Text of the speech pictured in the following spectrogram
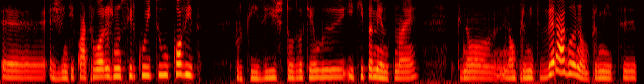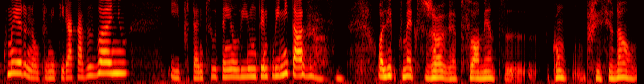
eh, as 24 horas no circuito Covid. Porque exige todo aquele equipamento, não é? Que não, não permite beber água, não permite comer, não permite ir à casa de banho e, portanto, tem ali um tempo limitado. Olha, como é que se joga pessoalmente como profissional?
